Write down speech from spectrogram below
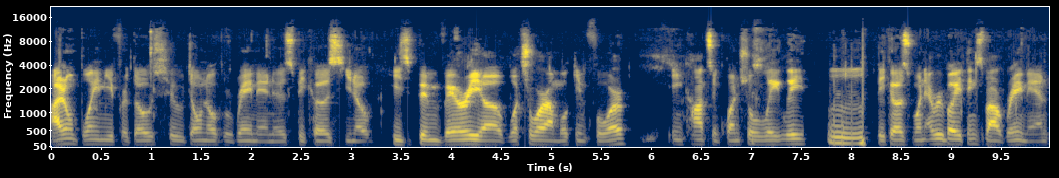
I don't blame you for those who don't know who Rayman is because you know he's been very uh what's the word I'm looking for inconsequential lately. Mm. Because when everybody thinks about Rayman,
